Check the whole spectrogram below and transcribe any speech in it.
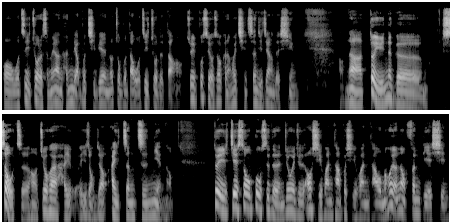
哦，我自己做了什么样的很了不起，别人都做不到，我自己做得到，所以布施有时候可能会起升起这样的心。好，那对于那个受者哈，就会还有一种叫爱憎之念哦。对于接受布施的人，就会觉得哦，喜欢他，不喜欢他，我们会有那种分别心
